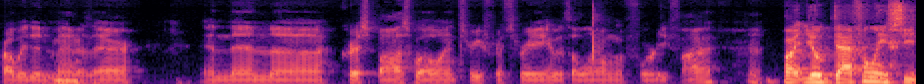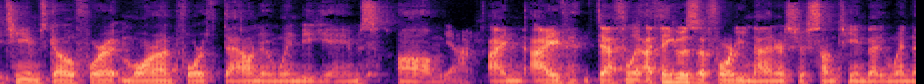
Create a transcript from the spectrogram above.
probably didn't matter there. And then uh, Chris Boswell went three for three with a long of 45. But you'll definitely see teams go for it more on fourth down in windy games. Um, Yeah. I, I definitely, I think it was the 49ers or some team that went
